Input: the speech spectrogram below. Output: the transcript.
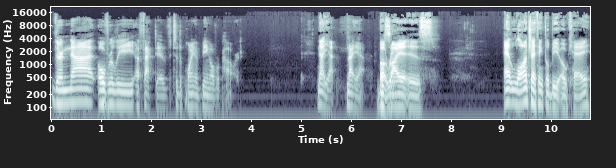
They're not overly effective to the point of being overpowered. not yet, Not yet. but We'll. Riot is at launch. I think they'll be okay,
